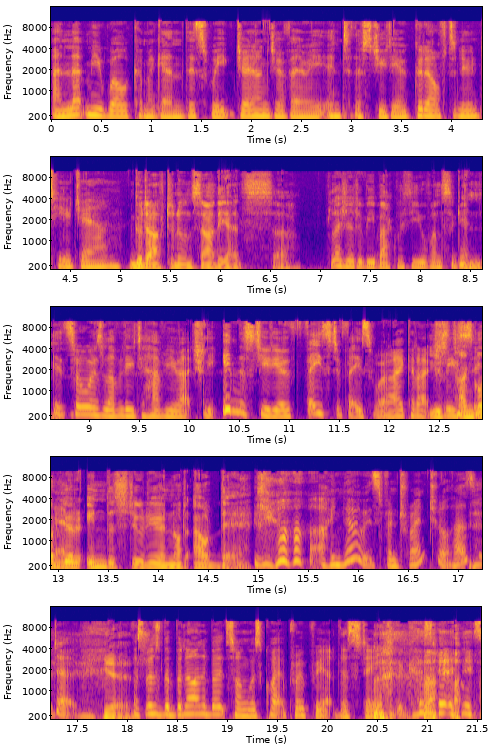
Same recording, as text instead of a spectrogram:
And let me welcome again this week Jayang Javeri into the studio. Good afternoon to you, Jayang. Good afternoon, Sadia. It's a uh, pleasure to be back with you once again. It's always lovely to have you actually in the studio, face to face, where I can actually yes, thank God you're in the studio and not out there. Yeah, I know it's been torrential, hasn't it? Yes. I suppose the Banana Boat song was quite appropriate at this stage because it is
